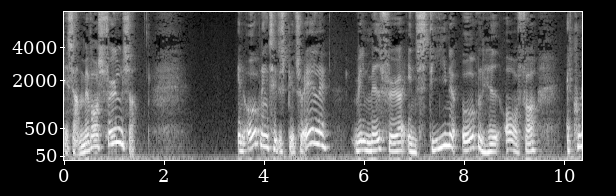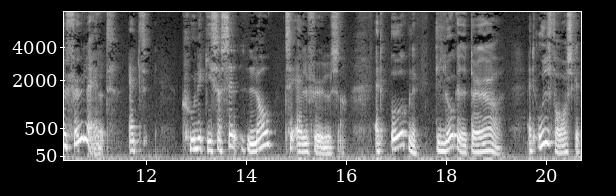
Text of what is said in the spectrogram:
Det samme med vores følelser. En åbning til det spirituelle vil medføre en stigende åbenhed over for at kunne føle alt, at kunne give sig selv lov til alle følelser, at åbne de lukkede døre, at udforske,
